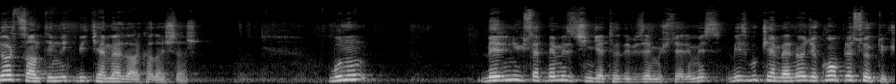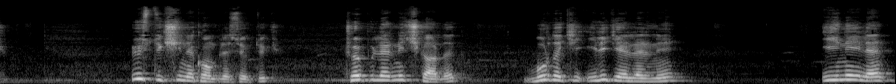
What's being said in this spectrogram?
4 santimlik bir kemerdi arkadaşlar. Bunun belini yükseltmemiz için getirdi bize müşterimiz. Biz bu kemerini önce komple söktük. Üst dikişini de komple söktük. Köprülerini çıkardık. Buradaki ilik yerlerini iğneyle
